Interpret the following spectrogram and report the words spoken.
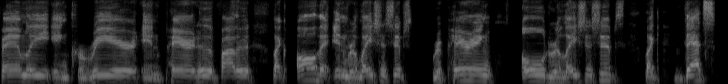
family, in career, in parenthood, fatherhood, like all that in relationships, repairing old relationships. Like that's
